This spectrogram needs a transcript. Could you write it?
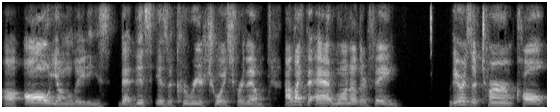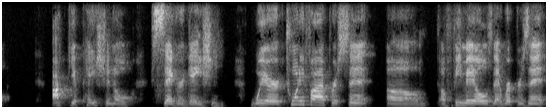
uh, all young ladies that this is a career choice for them. I'd like to add one other thing. There is a term called occupational segregation, where 25% um, of females that represent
